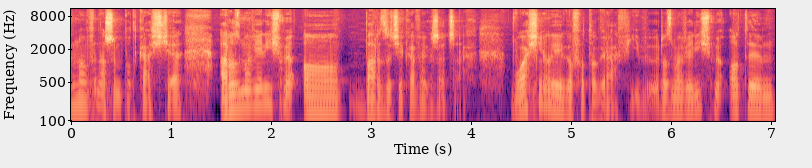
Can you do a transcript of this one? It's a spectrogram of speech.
mną w naszym podcaście, a rozmawialiśmy o bardzo ciekawych rzeczach. Właśnie o jego fotografii. Rozmawialiśmy o tym,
